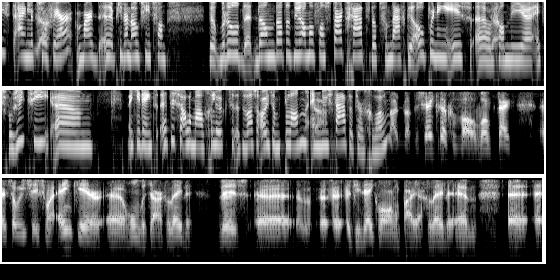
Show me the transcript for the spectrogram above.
is het eindelijk zover. Maar heb je dan ook zoiets van... Ik bedoel, dan dat het nu allemaal van start gaat. Dat vandaag de opening is uh, van die uh, expositie. Um, dat je denkt, het is allemaal gelukt. Het was ooit een plan en ja. nu staat het er gewoon. Nou, dat is zeker het geval. Want kijk, uh, zoiets is maar één keer honderd jaar geleden. Dus uh, het idee kwam al een paar jaar geleden. En, uh,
